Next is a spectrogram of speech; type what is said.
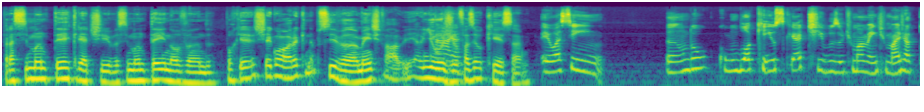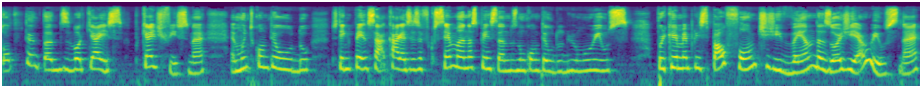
para se manter criativa, se manter inovando? Porque chega uma hora que não é possível. A mente fala, e e hoje, Cara. vou fazer o quê, sabe? Eu, assim, ando com bloqueios criativos ultimamente, mas já tô tentando desbloquear isso. Porque é difícil, né? É muito conteúdo. Tu tem que pensar. Cara, às vezes eu fico semanas pensando num conteúdo de um Reels. Porque minha principal fonte de vendas hoje é o Reels, né?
